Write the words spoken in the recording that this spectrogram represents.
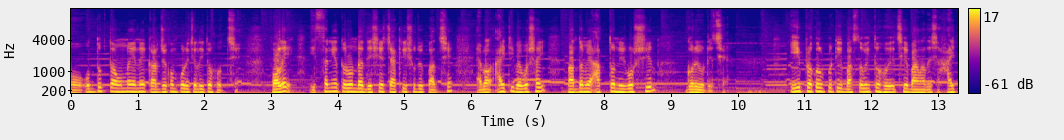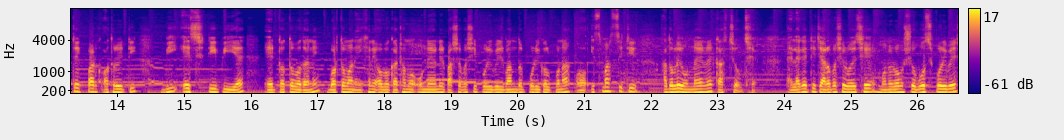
ও উদ্যোক্তা উন্নয়নের কার্যক্রম পরিচালিত হচ্ছে। ফলে স্থানীয় তরুণরা দেশের চাকরির সুযোগ পাচ্ছে এবং আইটি ব্যবসায় মাধ্যমে আত্মনির্ভরশীল গড়ে উঠেছে। এই প্রকল্পটি বাস্তবায়িত হয়েছে Bangladesh hitech park authority BSTPA এর তত্ত্বাবধানে। বর্তমানে এখানে অবকাঠামো উন্নয়নের পাশাপাশি পরিবেশ বান্ধব পরিকল্পনা ও স্মার্ট সিটির আদলে উন্নয়নের কাজ চলছে। এলাকাটি চারপাশে রয়েছে মনোরম সবুজ পরিবেশ,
